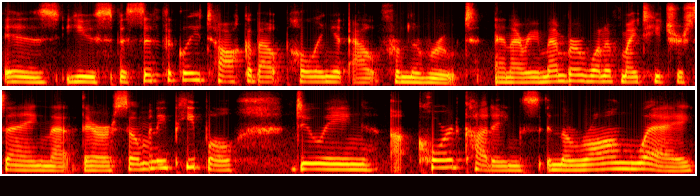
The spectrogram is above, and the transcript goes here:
is you specifically talk about pulling it out from the root. And I remember one of my teachers saying that there are so many people doing uh, cord cuttings in the wrong way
